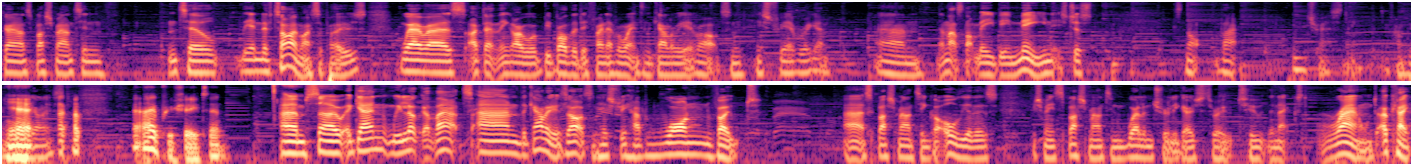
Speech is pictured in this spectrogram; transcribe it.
going on Splash Mountain until the end of time, I suppose. Whereas I don't think I would be bothered if I never went into the Gallery of Arts and History ever again. Um, and that's not me being mean. It's just it's not that interesting. If I'm being really Yeah, honest. I, I, I appreciate it. Um, so again, we look at that, and the Gallery of Arts and History had one vote. Uh, Splash Mountain got all the others, which means Splash Mountain well and truly goes through to the next round. Okay,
